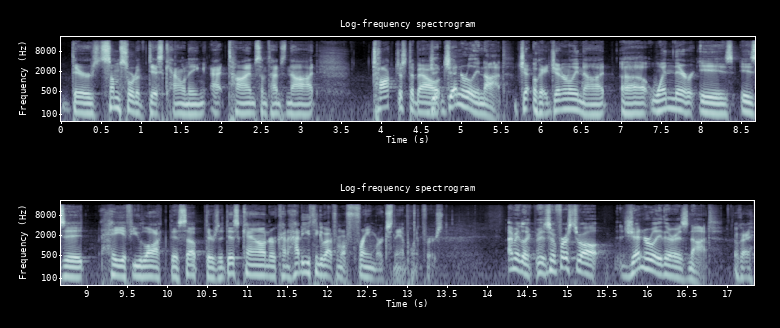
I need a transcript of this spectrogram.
there's some sort of discounting at times, sometimes not. Talk just G- about generally not. Ge- okay, generally not. Uh, when there is, is it hey, if you lock this up, there's a discount, or kind of how do you think about it from a framework standpoint first? I mean, look, so first of all, generally there is not. Okay,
